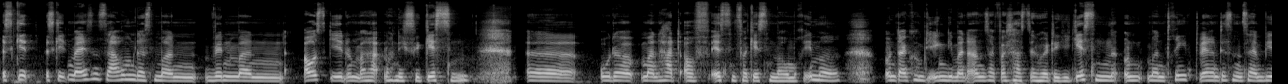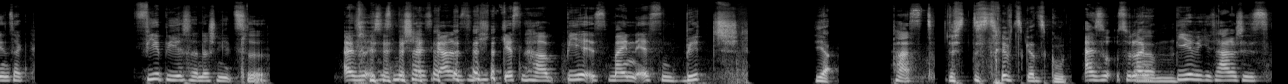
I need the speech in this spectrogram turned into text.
es, geht, es geht meistens darum, dass man, wenn man ausgeht und man hat noch nichts gegessen äh, oder man hat auf Essen vergessen, warum auch immer, und dann kommt irgendjemand an und sagt, was hast du denn heute gegessen? Und man trinkt währenddessen sein Bier und sagt, vier Bier ist an der Schnitzel. Also es ist mir scheißegal, dass ich nicht gegessen habe. Bier ist mein Essen, Bitch. Ja, Passt. das, das trifft's ganz gut. Also solange Ähm. Bier vegetarisch ist,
